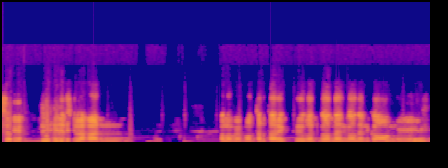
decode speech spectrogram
Sedih. Eh, silakan kalau memang tertarik dengan konten-konten kami.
